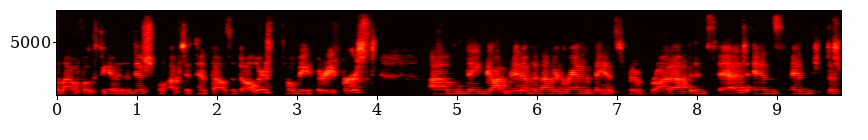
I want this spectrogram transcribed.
allow folks to get an additional up to $10,000 until May 31st. Um, they got rid of another grant that they had sort of brought up instead and, and just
